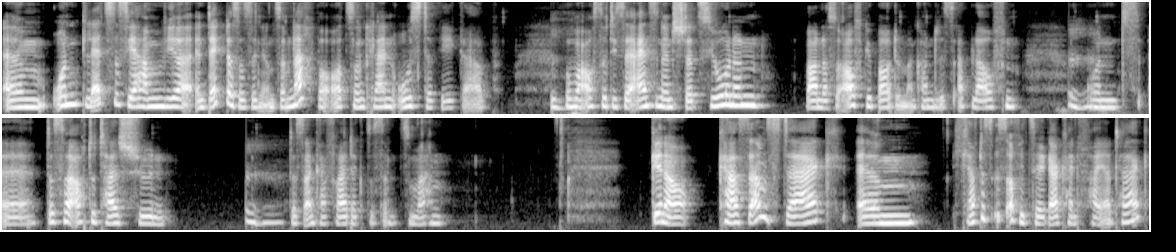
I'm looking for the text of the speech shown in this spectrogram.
Ähm, und letztes Jahr haben wir entdeckt, dass es in unserem Nachbarort so einen kleinen Osterweg gab, mhm. wo man auch so diese einzelnen Stationen waren da so aufgebaut und man konnte das ablaufen. Mhm. Und äh, das war auch total schön, mhm. das an Karfreitag zusammen zu machen. Genau, Kar-Samstag, ähm, ich glaube, das ist offiziell gar kein Feiertag.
